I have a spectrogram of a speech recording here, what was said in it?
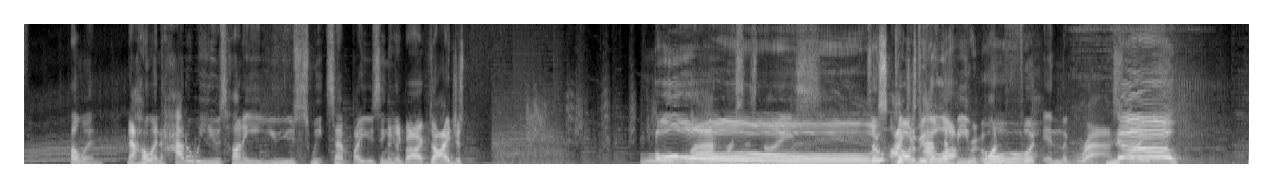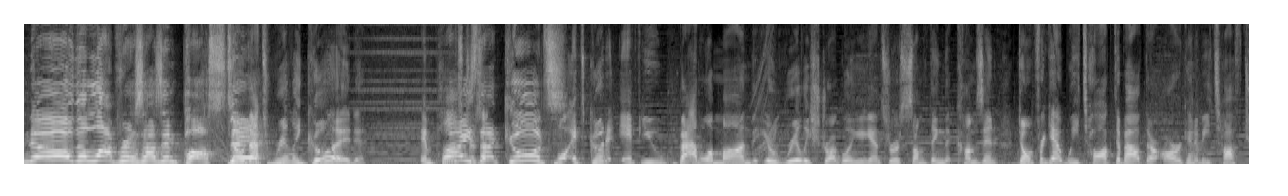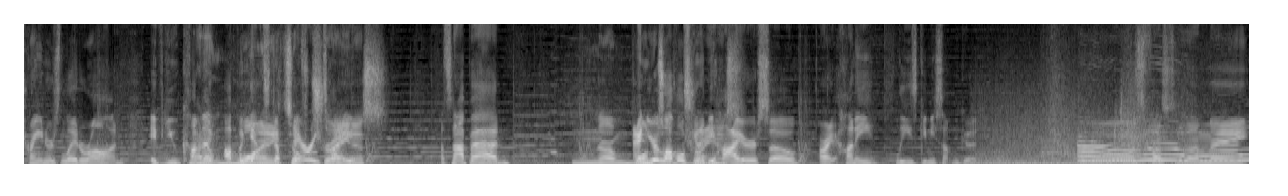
Hoenn. Now, Hoenn, how do we use honey? You use sweet scent by using In the the bag. I just Ooh, Oh, Lapras is nice. So I just have to be one Oh. foot in the grass, No! right? No, the Lapras has imposter! No, that's really good. Imposters Why is that good? Well, it's good if you battle a Mon that you're really struggling against or something that comes in. Don't forget, we talked about there are going to be tough trainers later on. If you come up against a fairy type, that's not bad. Mm, no, And your level's going to be higher, so... All right, honey, please give me something good. Oh, it's faster than me.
